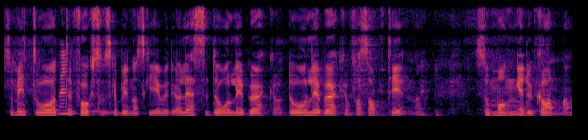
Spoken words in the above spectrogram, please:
Så mitt råd til folk som skal begynne å skrive, det er å lese dårlige bøker. Dårlige bøker fra samtiden. Så mange du kan. Da.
